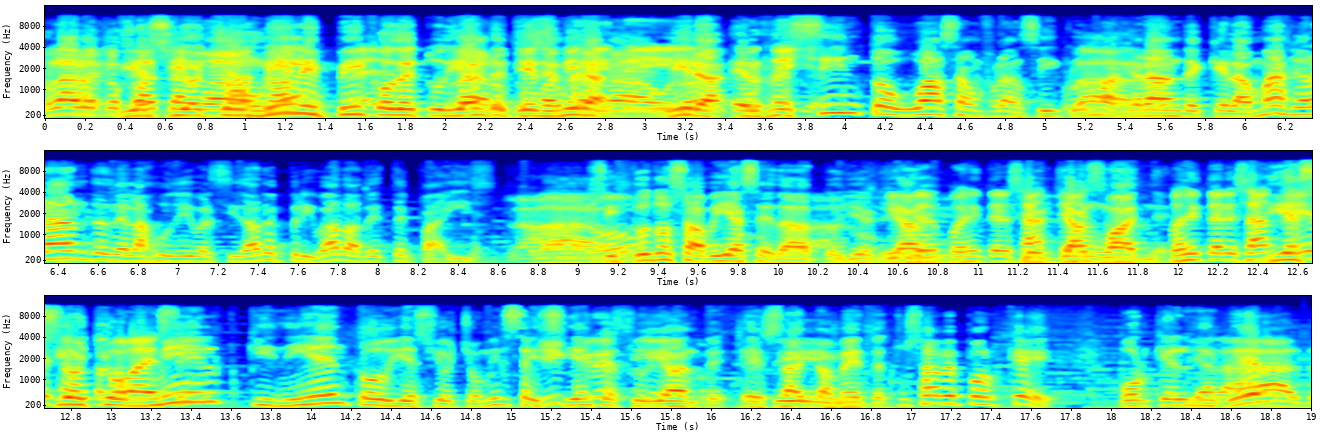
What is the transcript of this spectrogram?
claro que 18 mil y pico de estudiantes tiene. Mira, mira, el recinto UAS San Francisco es más grande que la más grande de las universidades privadas de este país. Si tú no sabías ese dato, Yerjan pues Wagner. Pues interesante 18 mil 500, 18 mil 600 estudiantes. Exactamente. ¿Tú sabes por qué? Porque el nivel,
